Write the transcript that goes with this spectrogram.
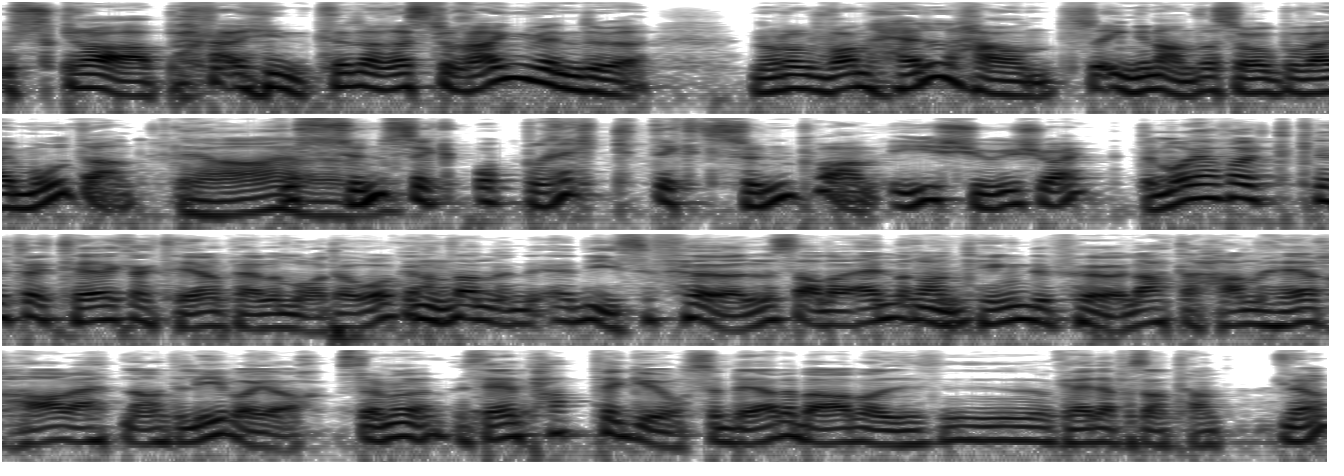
og skrape inntil det restaurantvinduet når det var en hellhound som ingen andre så på vei mot han, ja, ja, ja. da syns jeg oppriktig synd på han i 2021. Det må iallfall knytte deg til karakteren på en eller annen måte. Og at mm. han viser følelser eller en eller annen mm. ting du føler at han her har et eller annet liv å gjøre. Stemmer det. Hvis det er en pappfigur, så blir det bare OK, det er for sant, han. Ja.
